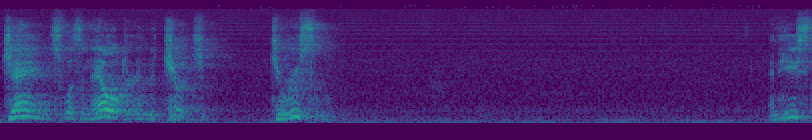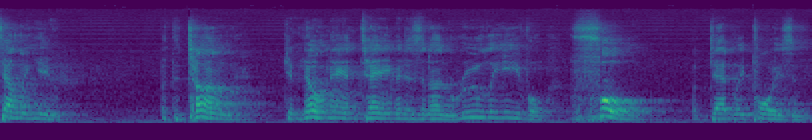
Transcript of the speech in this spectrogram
James was an elder in the church, Jerusalem. And he's telling you, but the tongue can no man tame. It is an unruly evil, full of deadly poison.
